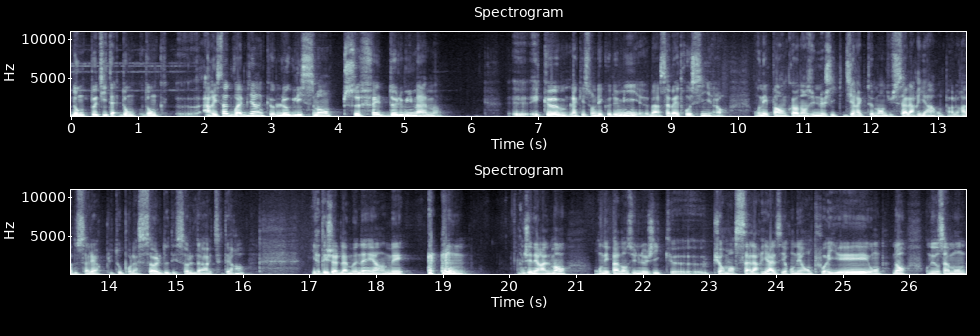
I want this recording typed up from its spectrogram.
Donc, euh, Aristote voit bien que le glissement se fait de lui-même euh, et que la question de l'économie, euh, bah, ça va être aussi. Alors, on n'est pas encore dans une logique directement du salariat. On parlera de salaire plutôt pour la solde des soldats, etc. Il y a déjà de la monnaie, hein, mais généralement, on n'est pas dans une logique euh, purement salariale, c'est-à-dire on est employé, on... non, on est dans un monde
